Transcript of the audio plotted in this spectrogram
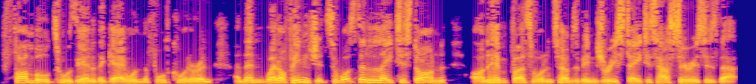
fumbled towards the end of the game in the fourth quarter and, and then went off injured. So what's the latest on, on him, first of all, in terms of injury status? How serious is that?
